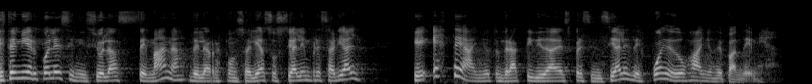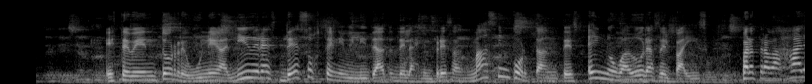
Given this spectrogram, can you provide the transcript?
Este miércoles inició la Semana de la Responsabilidad Social Empresarial, que este año tendrá actividades presenciales después de dos años de pandemia. Este evento reúne a líderes de sostenibilidad de las empresas más importantes e innovadoras del país para trabajar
